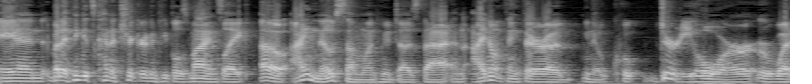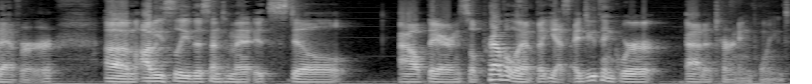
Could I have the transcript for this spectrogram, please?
and but I think it's kind of triggered in people's minds, like, oh, I know someone who does that, and I don't think they're a you know quote dirty whore or whatever. Um, obviously, the sentiment is still out there and still prevalent, but yes, I do think we're at a turning point.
